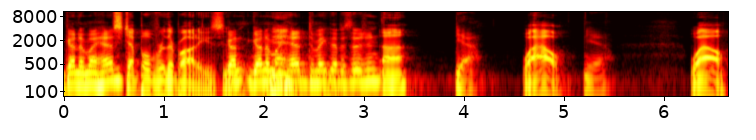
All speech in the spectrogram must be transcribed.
gun to my head. step over their bodies. Gun, gun to my head to make that decision. Uh huh. Yeah. Wow. Yeah. Wow.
